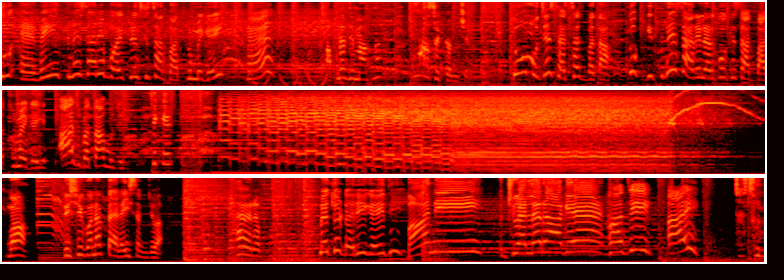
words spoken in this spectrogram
तू एवे इतने सारे बॉयफ्रेंड्स के साथ बाथरूम में गई है? अपना दिमाग ना थोड़ा सा कम चल। तू मुझे सच सच बता तू कितने सारे लड़कों के साथ बाथरूम में गई आज बता मुझे ठीक है? माँ ऋषि को ना पहले ही समझवा हाय रब्बा मैं तो डरी गई थी। बानी ज्वेलर आ गया है। जी आई। अच्छा सुन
